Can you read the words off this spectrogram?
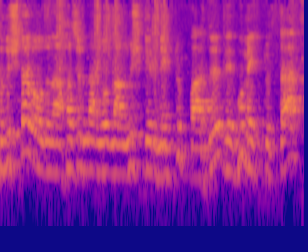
Kılıçdaroğlu'na hazırlan yollanmış bir mektup vardı ve bu mektupta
